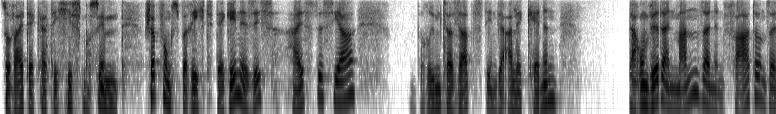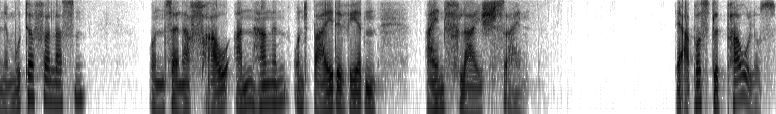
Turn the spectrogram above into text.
Soweit der Katechismus. Im Schöpfungsbericht der Genesis heißt es ja, ein berühmter Satz, den wir alle kennen, darum wird ein Mann seinen Vater und seine Mutter verlassen und seiner Frau anhangen und beide werden ein Fleisch sein. Der Apostel Paulus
